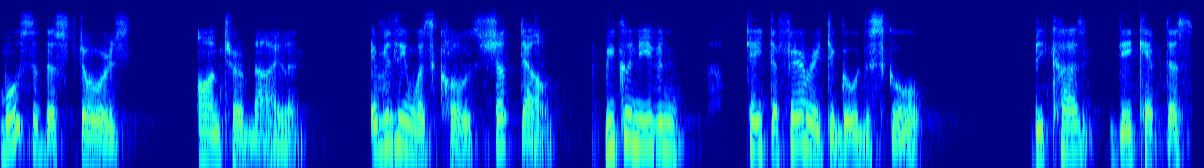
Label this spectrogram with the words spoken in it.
most of the stores on Terminal Island. Everything was closed, shut down. We couldn't even take the ferry to go to school because they kept us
